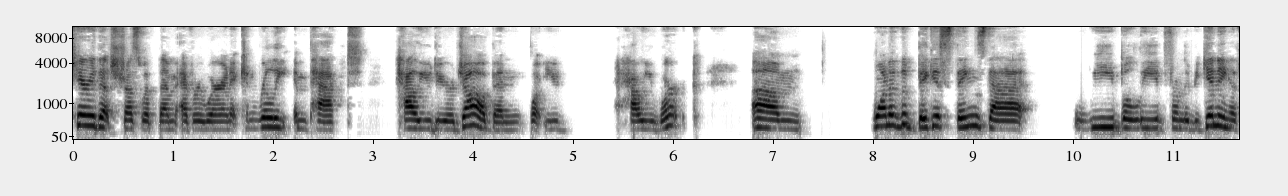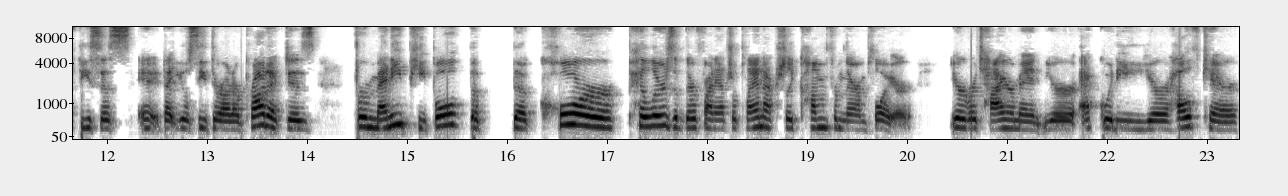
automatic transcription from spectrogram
carry that stress with them everywhere. And it can really impact how you do your job and what you how you work. Um, one of the biggest things that we believe from the beginning, a thesis eh, that you'll see throughout our product is for many people, the the core pillars of their financial plan actually come from their employer your retirement, your equity, your healthcare.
